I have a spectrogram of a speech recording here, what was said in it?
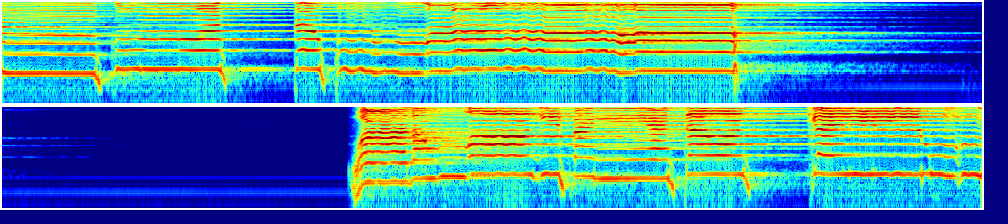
عنكم واتقوا الله. وعلى الله فليتوكل المؤمنون.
